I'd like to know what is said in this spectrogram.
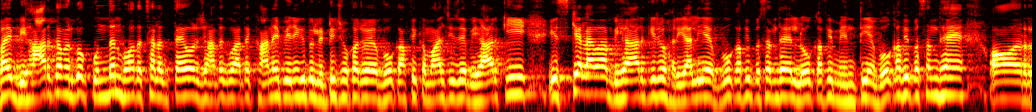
भाई, बिहार का मेरे को कुंदन बहुत अच्छा लगता है और जहाँ तक बात है खाने पीने की तो लिट्टी चोखा जो है, वो काफ़ी कमाल चीज़ है बिहार की। इसके अलावा बिहार की जो हरियाली है, वो काफ़ी पसंद है, लोग काफ़ी मेहनती हैं, वो काफ़ी पसंद है और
